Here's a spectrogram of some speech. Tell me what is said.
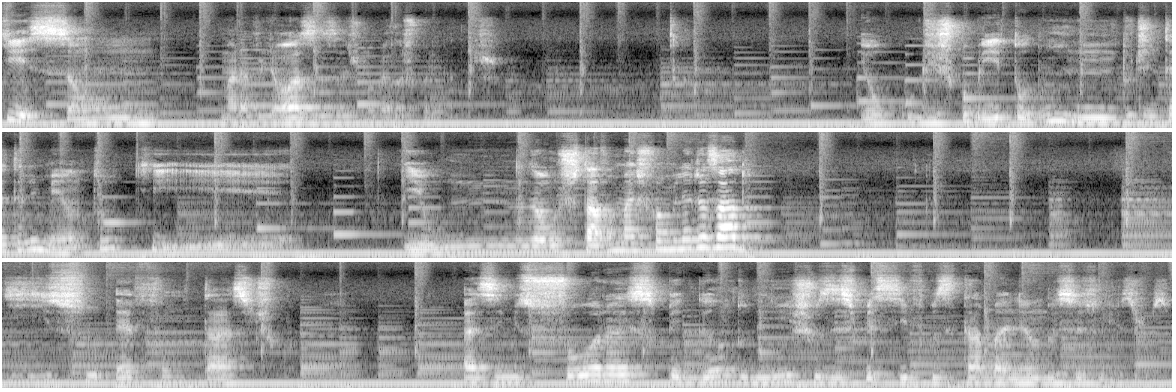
Que são maravilhosas as novelas coreanas. Eu descobri todo um mundo de entretenimento que eu não estava mais familiarizado. isso é fantástico. As emissoras pegando nichos específicos e trabalhando esses nichos.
